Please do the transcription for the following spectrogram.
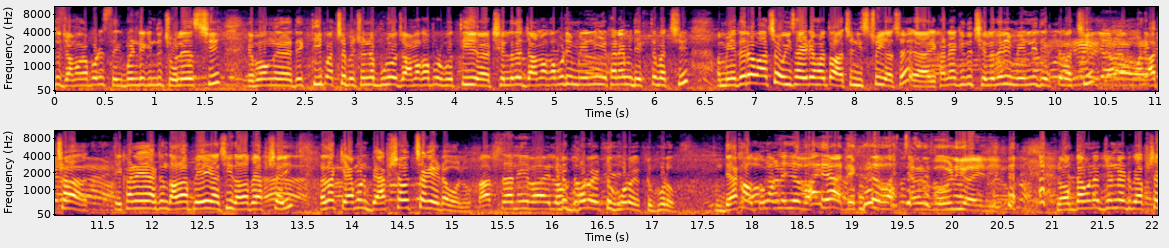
কিন্তু জামা কাপড়ের সেগমেন্টে কিন্তু চলে এসেছি এবং দেখতেই পাচ্ছ পেছনে পুরো জামা কাপড় ভর্তি ছেলেদের জামা কাপড়ই মেনলি এখানে আমি দেখতে পাচ্ছি। মেয়েদেরও আছে ওই সাইডে হয়তো আছে নিশ্চয়ই আছে। এখানে কিন্তু ছেলেদেরই মেনলি দেখতে পাচ্ছি। আচ্ছা এখানে একজন দাদা পেয়ে গেছি দাদা ব্যবসায়ী। দাদা কেমন ব্যবসা হচ্ছে আগে এটা বলো? ব্যবসা নেই ভাই একটু ঘোরো একটু ঘোরো একটু ঘোরো। দেখাও তোমার। যে ভাইয়া দেখতে পাচ্ছি আমার বউনি হয়নি। লকডাউনের জন্য একটু ব্যবসা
